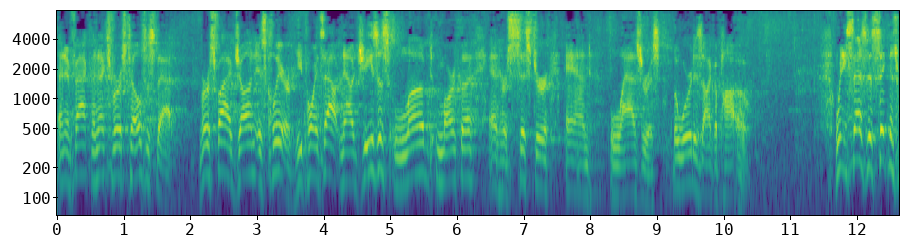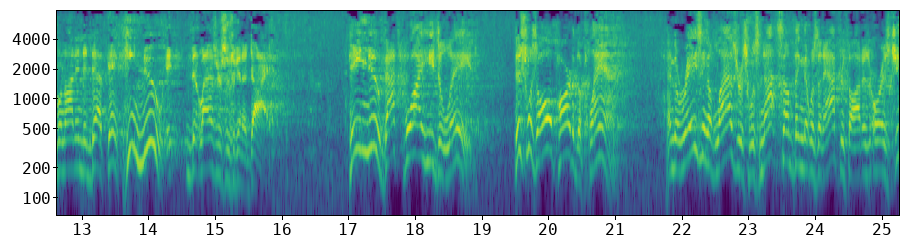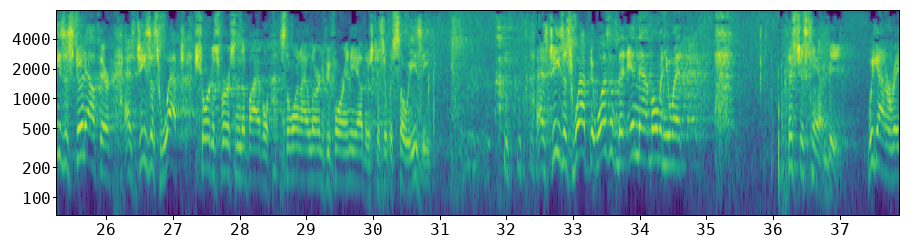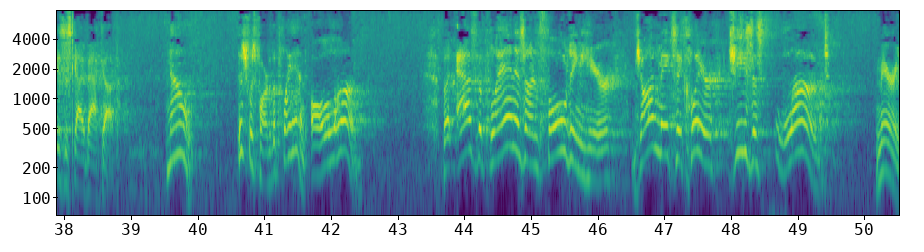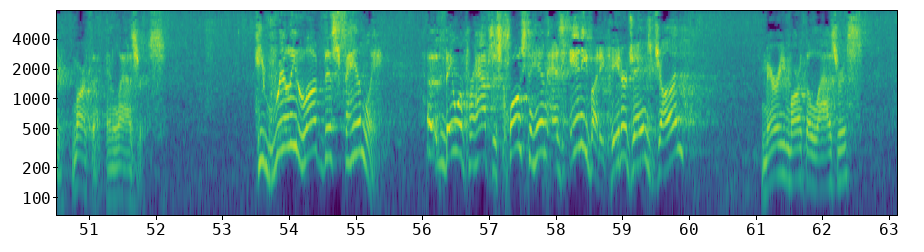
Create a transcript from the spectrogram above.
And in fact, the next verse tells us that. Verse 5, John is clear. He points out, now Jesus loved Martha and her sister and Lazarus. The word is agapao. When he says this sickness will not end in death, he knew it, that Lazarus was going to die. He knew. That's why he delayed. This was all part of the plan. And the raising of Lazarus was not something that was an afterthought, or as Jesus stood out there, as Jesus wept, shortest verse in the Bible. It's the one I learned before any others because it was so easy. As Jesus wept, it wasn't that in that moment he went, this just can't be. We gotta raise this guy back up. No. This was part of the plan all along. But as the plan is unfolding here, John makes it clear Jesus loved Mary, Martha, and Lazarus. He really loved this family. Uh, they were perhaps as close to him as anybody. Peter, James, John. Mary, Martha, Lazarus.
